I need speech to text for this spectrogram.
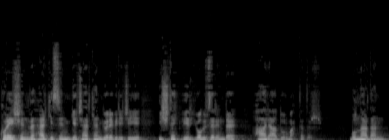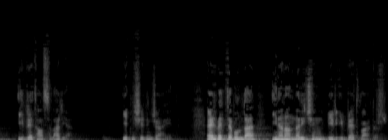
Kureyş'in ve herkesin geçerken görebileceği iştek bir yol üzerinde hala durmaktadır. Bunlardan ibret alsalar ya. 77. Ayet Elbette bunda inananlar için bir ibret vardır.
